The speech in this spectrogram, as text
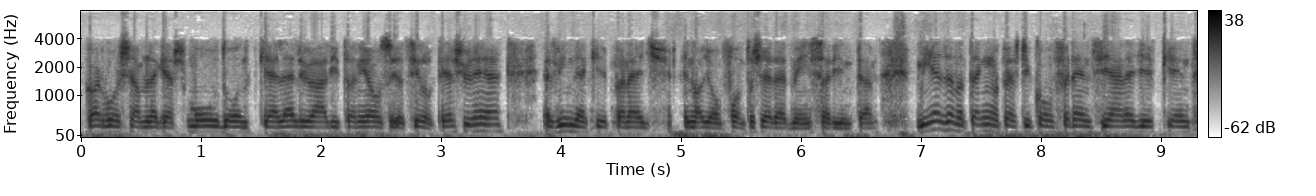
karbonsemleges módon kell előállítani ahhoz, hogy a célok teljesüljenek, ez mindenképpen egy, egy nagyon fontos eredmény szerintem. Mi ezen a tegnap esti konferencián egyébként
